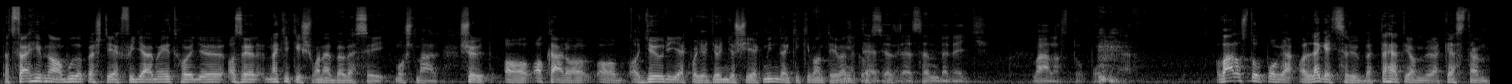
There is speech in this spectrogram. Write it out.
Tehát felhívnám a budapestiek figyelmét, hogy azért nekik is van ebbe veszély most már. Sőt, a, akár a, a, a győriek vagy a gyöngyösiek, mindenki ki van téve ennek a ezzel szemben egy választópolgár? A választópolgár a legegyszerűbbet teheti, amivel kezdtem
